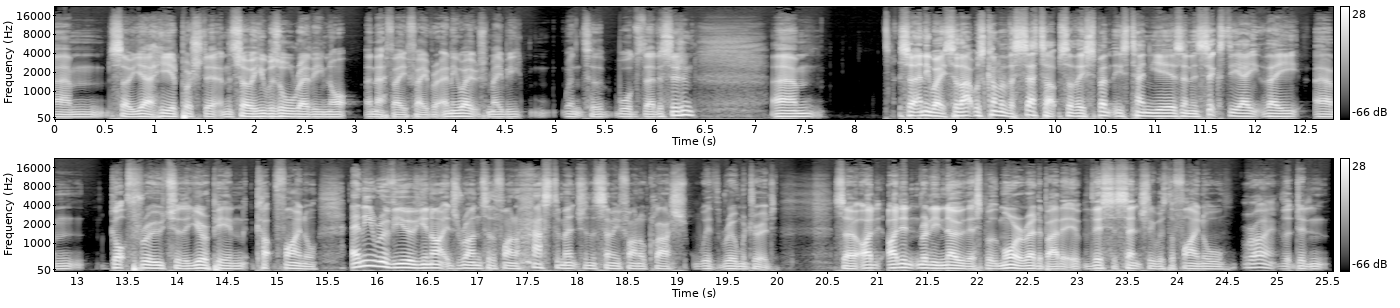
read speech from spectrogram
Um, so yeah, he had pushed it, and so he was already not an FA favourite anyway, which maybe went towards their decision. Um, so anyway, so that was kind of the setup. So they spent these ten years, and in '68 they um, got through to the European Cup final. Any review of United's run to the final has to mention the semi-final clash with Real Madrid. So I, I didn't really know this, but the more I read about it, it this essentially was the final Right. that didn't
